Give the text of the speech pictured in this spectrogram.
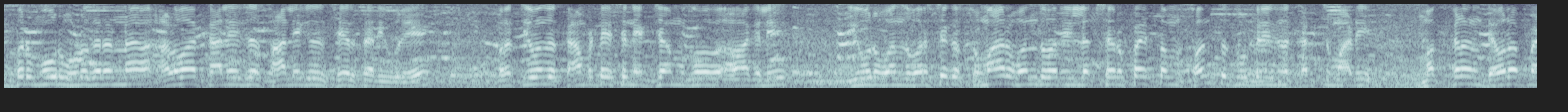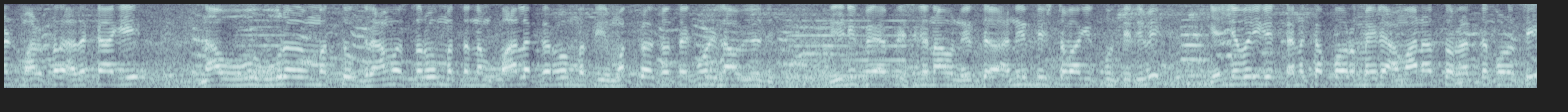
ಇಬ್ಬರು ಮೂರು ಹುಡುಗರನ್ನು ಅಳವ ಕಾಲೇಜು ಶಾಲೆಗೆ ಸೇರ್ಸಾರ ಇವರೇ. ಪ್ರತಿಯೊಂದು ಕಾಂಪಿಟೇಷನ್ ಎಕ್ಸಾಮ್ಗೂ ಆಗಲಿ, ಇವರು ಒಂದು ವರ್ಷಕ್ಕೆ ಸುಮಾರು ಒಂದೂವರೆ ಲಕ್ಷ ರೂಪಾಯಿ ತಮ್ಮ ಸ್ವಂತ ದುಡ್ಡಿನಿಂದ ಖರ್ಚು ಮಾಡಿ ಮಕ್ಕಳನ್ನು ಡೆವಲಪ್ಮೆಂಟ್ ಮಾಡ್ತಾರೆ. ಅದಕ್ಕಾಗಿ ನಾವು ಊರ ಮತ್ತು ಗ್ರಾಮಸ್ಥರು ಮತ್ತು ನಮ್ಮ ಪಾಲಕರು ಮತ್ತು ಈ ಜೊತೆ ಕೂಡಿ ನಾವು ಡಿ ಡಿ ಪಿ ಆಫೀಸ್ಗೆ ನಾವು ನಿರ್ದ, ಅನಿರ್ದಿಷ್ಟವಾಗಿ ಕೂತಿದ್ದೀವಿ. ಎಲ್ಲಿವರೆಗೆ ಕನಕಪ್ಪ ಅವರ ಮೇಲೆ ಅಮಾನತು ರದ್ದುಗೊಳಿಸಿ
